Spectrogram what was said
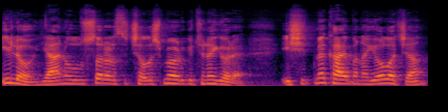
ILO yani Uluslararası Çalışma Örgütü'ne göre işitme kaybına yol açan,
